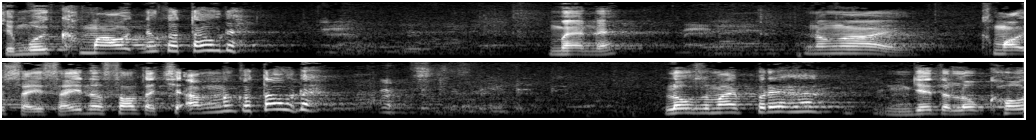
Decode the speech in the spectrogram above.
ជាមួយខ្មោចនោះក៏ទៅដែរមែនទេហ្នឹងហើយខ្មោចស្រីស្រីនៅសល់តែឆ្អឹងហ្នឹងក៏ទៅដែរ លោកសម័យព្រះនិយាយតែលោកខូច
